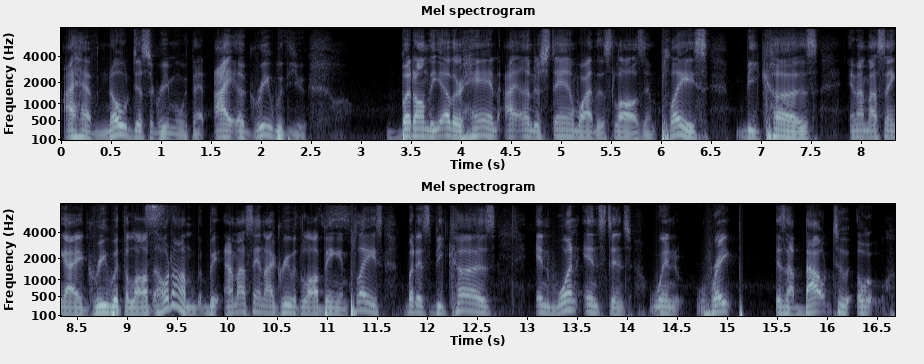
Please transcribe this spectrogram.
I have no disagreement with that. I agree with you. But on the other hand, I understand why this law is in place because and I'm not saying I agree with the law. Hold on. I'm not saying I agree with the law being in place, but it's because in one instance when rape is about to oh,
